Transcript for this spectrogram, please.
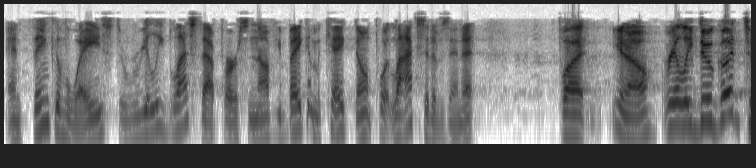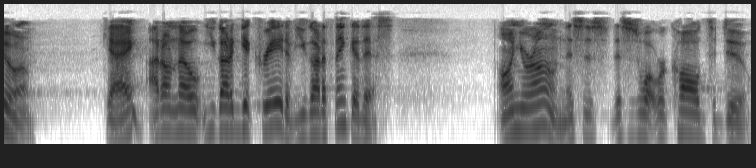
and think of ways to really bless that person. Now, if you bake them a cake, don't put laxatives in it, but, you know, really do good to them. Okay? I don't know. You got to get creative. You got to think of this on your own. This is, this is what we're called to do.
